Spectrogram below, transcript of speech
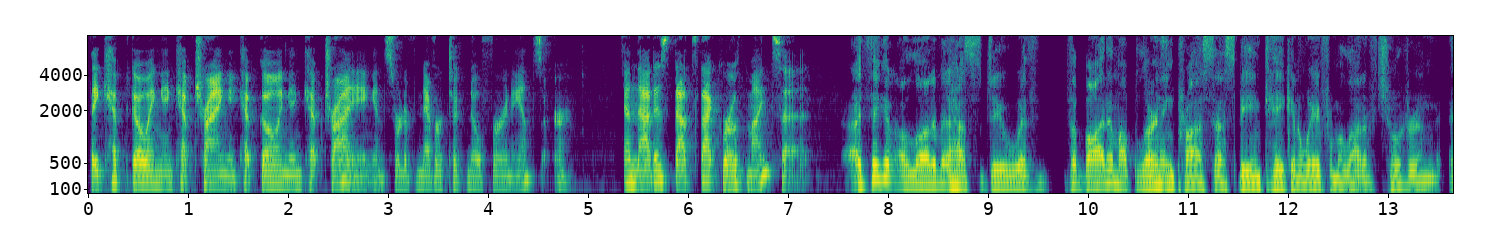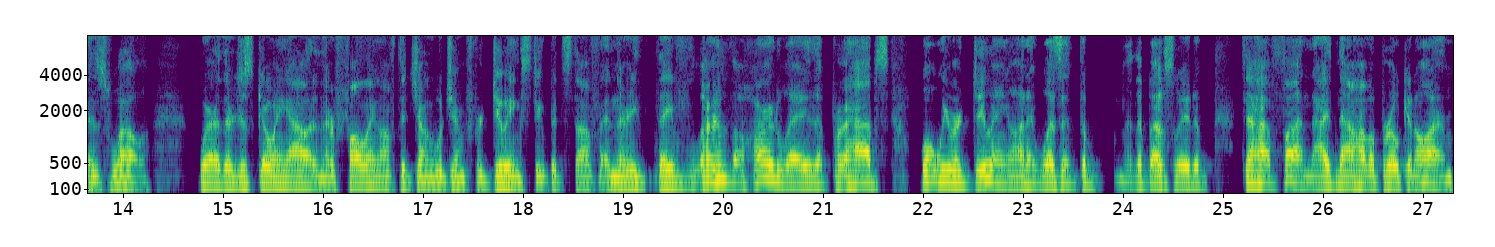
They kept going and kept trying and kept going and kept trying and sort of never took no for an answer. And that is that's that growth mindset. I think a lot of it has to do with the bottom up learning process being taken away from a lot of children as well where they're just going out and they're falling off the jungle gym for doing stupid stuff and they they've learned the hard way that perhaps what we were doing on it wasn't the the best way to to have fun. I now have a broken arm.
